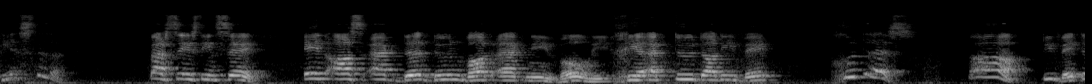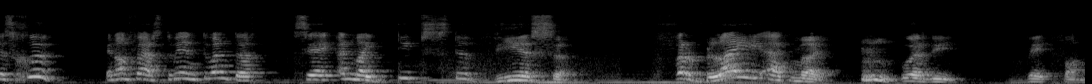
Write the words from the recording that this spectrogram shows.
geestelik. Vers 16 sê en as ek dit doen wat ek nie wil nie, gee ek toe dat die wet goed is. Ah, die wet is goed. En dan vers 22 sê hy in my diepste wese verbly ek my oor die wet van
